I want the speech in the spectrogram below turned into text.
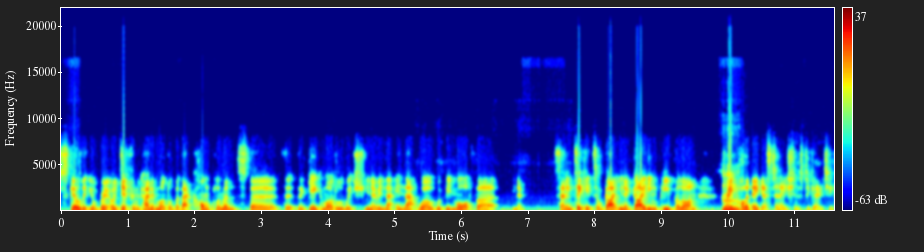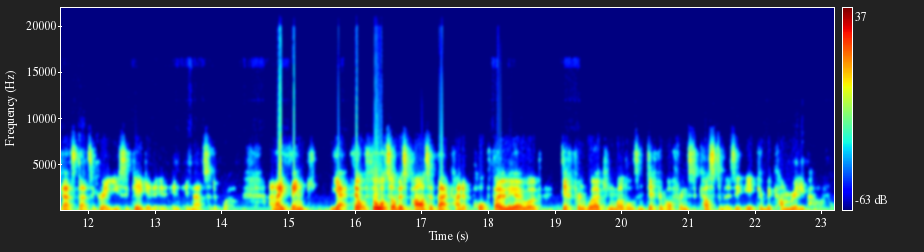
skill that you're bringing or a different kind of model. But that complements the, the the gig model, which you know in that in that world would be more for you know selling tickets or guide you know guiding people on great mm. holiday destinations to go to. That's that's a great use of gig in, in, in that sort of world. And I think yeah, th- thought of as part of that kind of portfolio of different working models and different offerings to customers, it, it can become really powerful.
